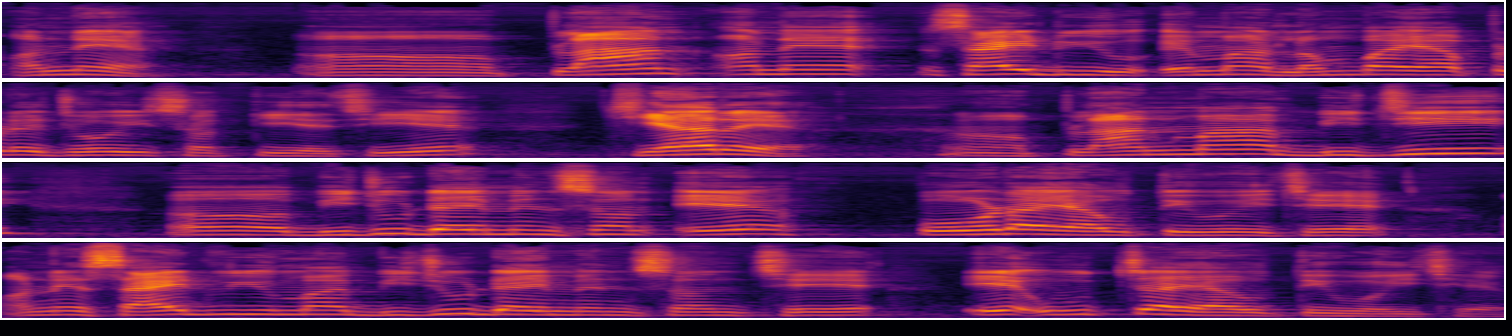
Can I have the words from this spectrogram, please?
અને પ્લાન અને સાઈડ વ્યૂ એમાં લંબાઈ આપણે જોઈ શકીએ છીએ. જ્યારે પ્લાનમાં બીજી બીજું ડાયમેન્શન એ પહોળાઈ આવતી હોય છે અને સાઈડ વ્યૂમાં બીજું ડાયમેન્શન છે એ ઊંચાઈ આવતી હોય છે.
